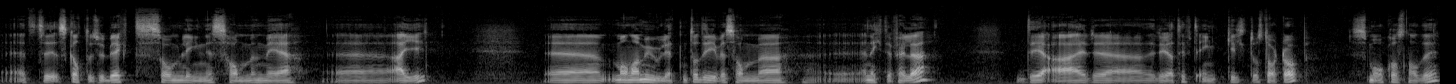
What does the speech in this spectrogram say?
et skattesubjekt som ligner sammen med eh, eier. Eh, man har muligheten til å drive sammen med eh, en ektefelle. Det er eh, relativt enkelt å starte opp. Små kostnader.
